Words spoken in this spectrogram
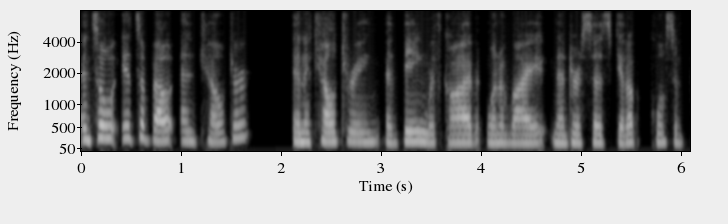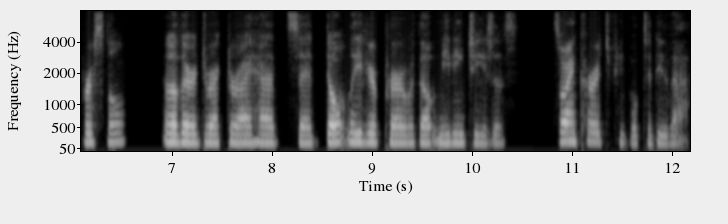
And so it's about encounter and encountering and being with God. One of my mentors says, get up close and personal. Another director I had said, don't leave your prayer without meeting Jesus. So I encourage people to do that.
